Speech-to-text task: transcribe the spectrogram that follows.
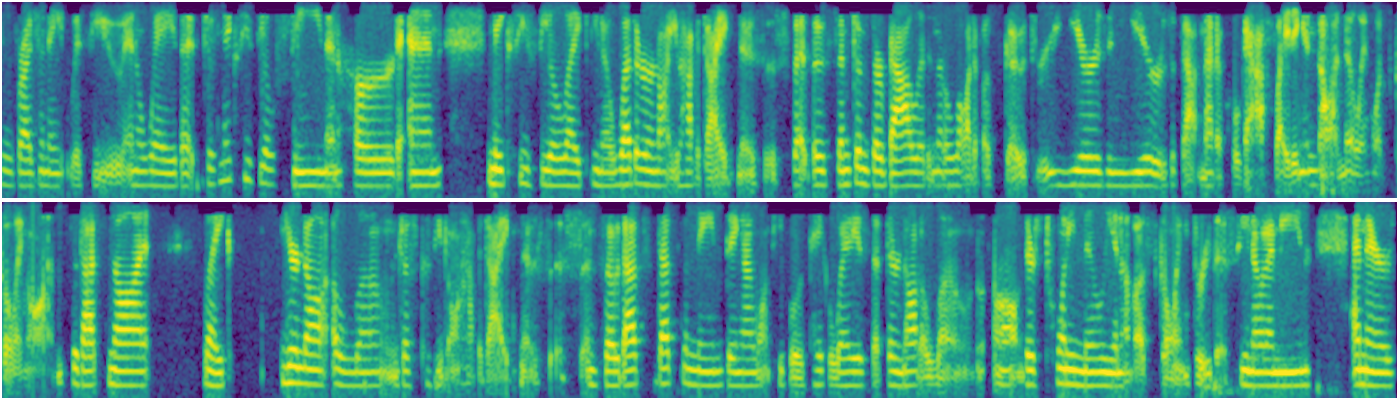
will resonate with you in a way that just makes you feel seen and heard and makes you feel like, you know, whether or not you have a diagnosis, that those symptoms are valid and that a lot of us go through years and years of that medical gaslighting and not knowing what's going on. So that's not like you're not alone just because you don't have a diagnosis. And so that's that's the main thing I want people to take away is that they're not alone. Um, there's 20 million of us going through this. You know what I mean? And there's,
